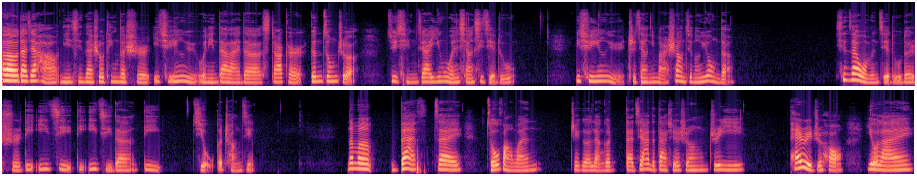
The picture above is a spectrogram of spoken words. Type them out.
Hello，大家好，您现在收听的是易趣英语为您带来的《Stalker 跟踪者》剧情加英文详细解读。易趣英语只讲你马上就能用的。现在我们解读的是第一季第一集的第九个场景。那么，Beth 在走访完这个两个打架的大学生之一 Perry 之后，又来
